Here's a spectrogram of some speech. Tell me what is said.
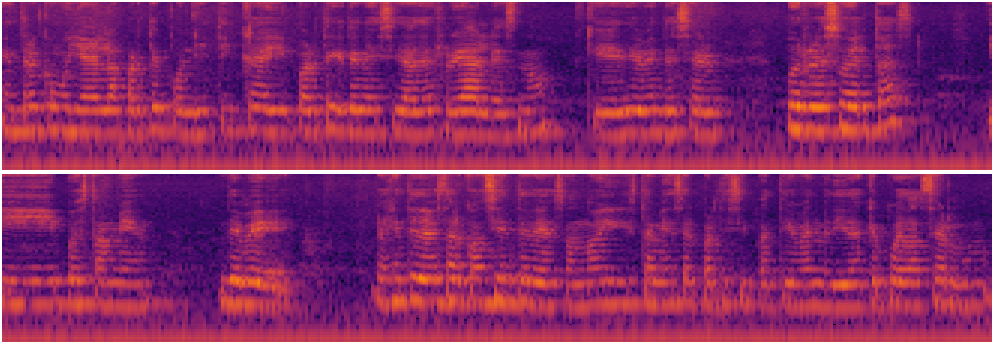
entra como ya en la parte política y parte de necesidades reales, ¿no? Que deben de ser pues resueltas y pues también debe, la gente debe estar consciente de eso, ¿no? Y también ser participativa en medida que pueda hacerlo, ¿no?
